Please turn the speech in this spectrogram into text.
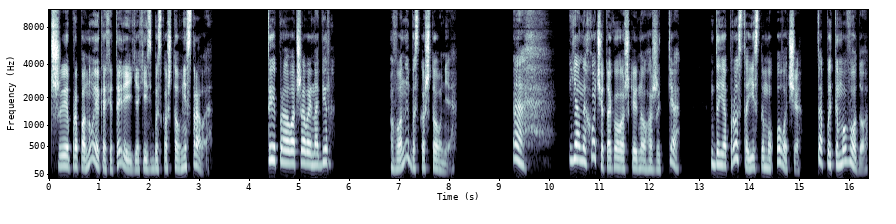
чи пропонує кафетерій якісь безкоштовні страви? Ти про овочевий набір? Вони безкоштовні. Ех, я не хочу такого шкільного життя, де я просто їстиму овочі та питиму воду.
